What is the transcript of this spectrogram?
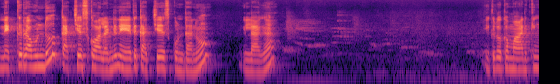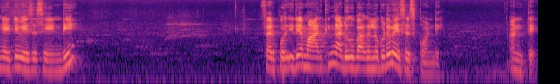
నెక్ రౌండ్ కట్ చేసుకోవాలండి. నేనైతే కట్ చేసుకుంటాను. ఇలాగా. ఇక్కడ ఒక మార్కింగ్ అయితే వేసేసేయండి. సరిపో ఇదే మార్కింగ్ అడుగు భాగంలో కూడా వేసేసుకోండి. అంతే.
